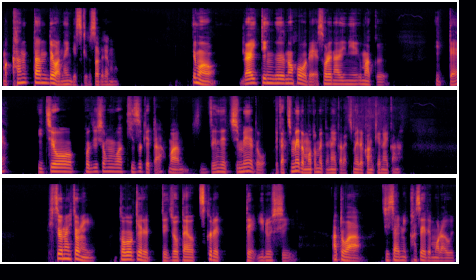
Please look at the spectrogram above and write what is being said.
まあ、簡単ではないんですけど、それでも。でも、ライティングの方でそれなりにうまくいって、一応ポジションは築けた。まあ、全然知名度、てか知名度求めてないから知名度関係ないかな。必要な人に届けるって状態を作れているし、あとは実際に稼いでもらう。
